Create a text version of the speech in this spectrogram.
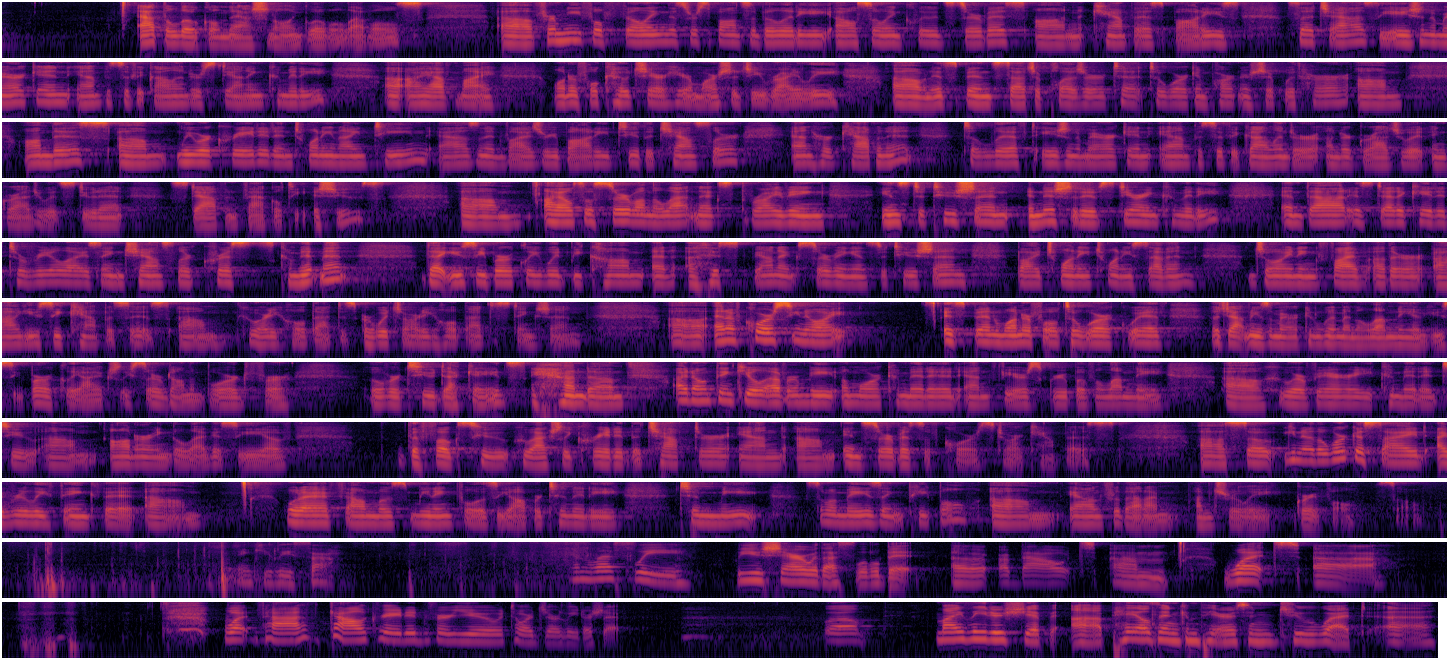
at the local, national, and global levels. Uh, for me, fulfilling this responsibility also includes service on campus bodies such as the Asian American and Pacific Islander Standing Committee. Uh, I have my wonderful co-chair here, Marsha G. Riley. Um, it's been such a pleasure to, to work in partnership with her um, on this. Um, we were created in 2019 as an advisory body to the chancellor and her cabinet to lift Asian American and Pacific Islander undergraduate and graduate student, staff, and faculty issues. Um, I also serve on the Latinx Thriving Institution Initiative Steering Committee, and that is dedicated to realizing Chancellor Christ's commitment that UC Berkeley would become an, a Hispanic serving institution by 2027, joining five other uh, UC campuses um, who already hold that, or which already hold that distinction. Uh, and of course, you know, I, it's been wonderful to work with the Japanese American Women alumni of UC Berkeley. I actually served on the board for over two decades. And um, I don't think you'll ever meet a more committed and fierce group of alumni uh, who are very committed to um, honoring the legacy of the folks who, who actually created the chapter and um, in service, of course, to our campus. Uh, so, you know, the work aside, I really think that um, what I have found most meaningful is the opportunity to meet some amazing people, um, and for that, I'm, I'm truly grateful. So. Thank you, Lisa. And Leslie, will you share with us a little bit uh, about um, what uh, what path Cal created for you towards your leadership? Well, my leadership uh, pales in comparison to what uh,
